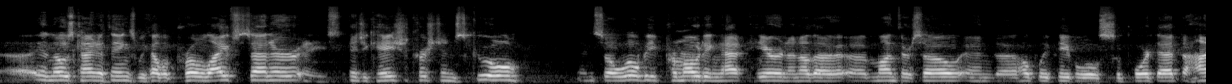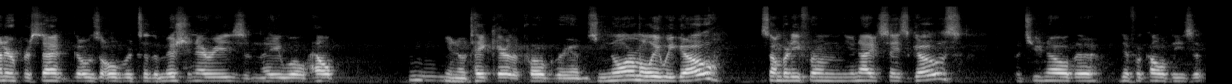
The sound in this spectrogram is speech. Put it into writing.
uh, and those kind of things. We have a pro life center, a education Christian school. And so we'll be promoting that here in another uh, month or so, and uh, hopefully people will support that. The hundred percent goes over to the missionaries, and they will help, you know, take care of the programs. Normally we go, somebody from the United States goes, but you know the difficulties that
